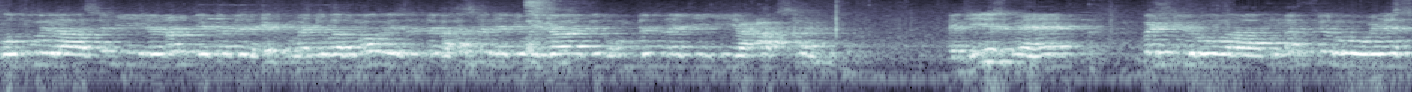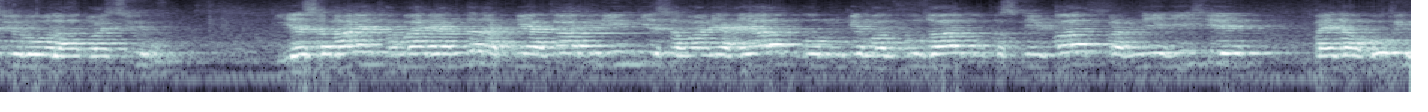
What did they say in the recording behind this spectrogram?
ادعو الى سبيل ربك بالحكمة والموعظة الحسنة وجادلهم بالتي هي أحسن۔ حدیث میں ہے، بشروا ولا تنفروا ويسروا ولا تعسروا۔ یہ صلاحیت ہمارے اندر اپنے اکابرین کی سوال حیات اور ان کے ملفوظات اور تصنیفات پڑھنے ہی سے پیدا ہوگی،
